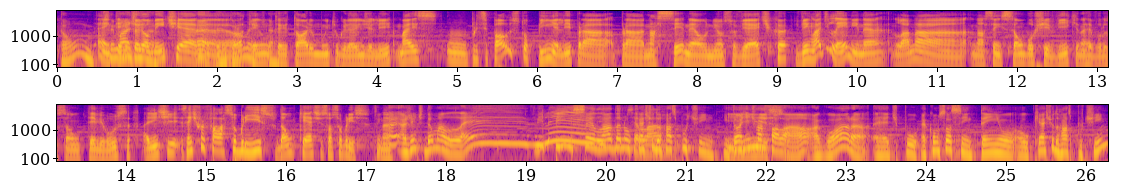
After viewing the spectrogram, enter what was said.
Então, É, você territorialmente é, É, né? Ela territorialmente, tem um é. território muito grande ali. Mas o principal estopim ali pra, pra nascer, né, a União Soviética, vem lá de Lenin, né? Lá na, na ascensão bolchevique, na Revolução teve russa. A gente, se a gente for falar sobre isso, dá um cast só sobre isso, Sim, né? é, a gente deu uma leve, Leve pincelada no pincelada. cast do Rasputin. Então a gente vai Isso. falar agora, é tipo, é como se assim, tem o, o cast do Rasputin,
